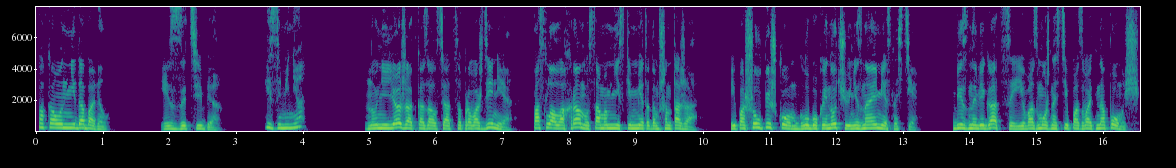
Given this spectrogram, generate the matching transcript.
пока он не добавил. «Из-за тебя». «Из-за меня?» «Ну не я же отказался от сопровождения, послал охрану самым низким методом шантажа и пошел пешком глубокой ночью, не зная местности, без навигации и возможности позвать на помощь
